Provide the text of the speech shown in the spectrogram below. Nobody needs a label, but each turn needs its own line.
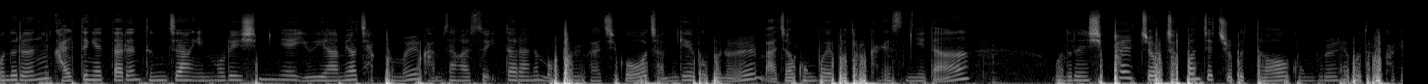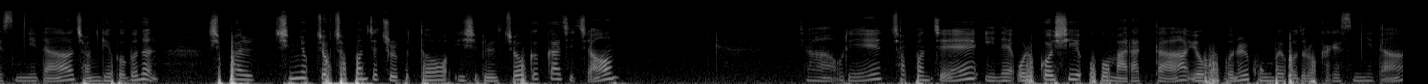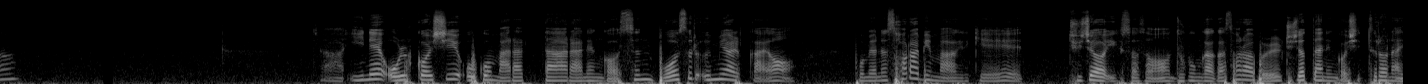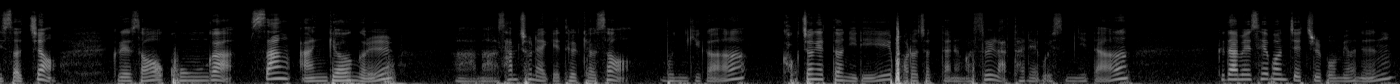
오늘은 갈등에 따른 등장인물의 심리에 유의하며 작품을 감상할 수 있다라는 목표를 가지고 전개 부분을 마저 공부해 보도록 하겠습니다. 오늘은 18쪽 첫 번째 줄부터 공부를 해 보도록 하겠습니다. 전개 부분은 18, 16쪽 첫 번째 줄부터 21쪽 끝까지죠. 자, 우리 첫 번째 이내 올 것이 오고 말았다. 이 부분을 공부해 보도록 하겠습니다. 자, 이내 올 것이 오고 말았다라는 것은 무엇을 의미할까요? 보면은 서랍이 막 이렇게 뒤져 있어서 누군가가 서랍을 뒤졌다는 것이 드러나 있었죠. 그래서 공과 쌍 안경을 아마 삼촌에게 들켜서 문기가 걱정했던 일이 벌어졌다는 것을 나타내고 있습니다. 그 다음에 세 번째 줄 보면은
